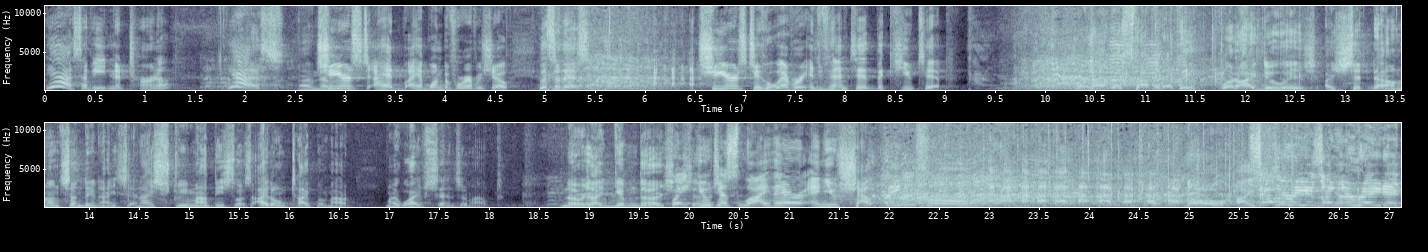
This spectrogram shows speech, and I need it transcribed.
Yes, I've eaten a turnip. Yes. I've never- Cheers. To, I had I have one before every show. Listen to this. Cheers to whoever invented the Q-tip. Well, no, no, stop it. I you, what I do is I sit down on Sunday nights and I stream out these thoughts. I don't type them out. My wife sends them out. In other words, I give them to her. She Wait, says- you just lie there and you shout things? No, no, I Celery is underrated.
